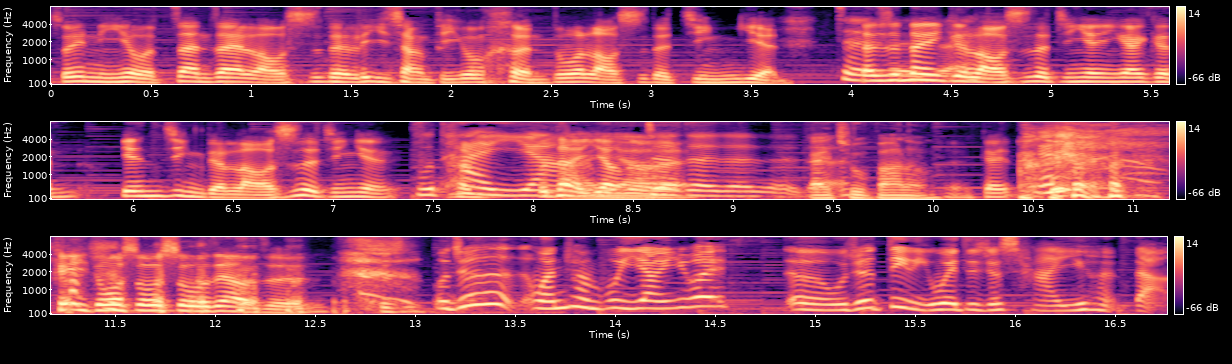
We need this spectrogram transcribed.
所以你有站在老师的立场，提供很多老师的经验。对，但是那个老师的经验应该跟边境的老师的经验不太一样，不太一样，对对？对对对对，该出发了，该 可以多说说这样子。就是我觉得完全不一样，因为。呃，我觉得地理位置就差异很大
